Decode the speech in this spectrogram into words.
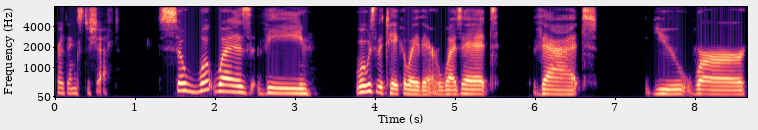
for things to shift. So what was the, what was the takeaway there? Was it that you were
